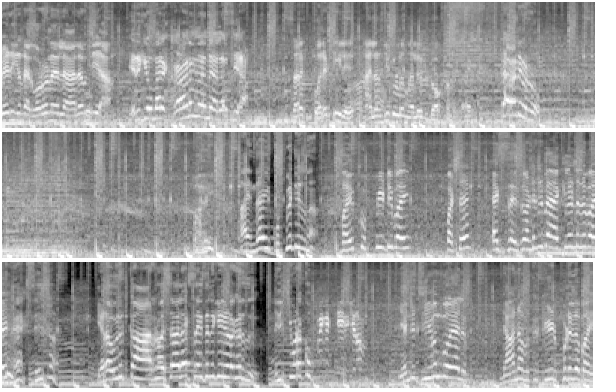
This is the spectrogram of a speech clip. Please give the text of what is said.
പേടിക്കണ്ട കൊറോണ അല്ല അലർജിയാ. എനിക്ക് ഉമ്മാരെ കാണുന്ന തന്നെ അലർജിയാ. സാറെ കൊരട്ടിയിൽ അലർജിക്കുള്ള നല്ലൊരു ഡോക്ടർ എന്താ ഈ കുപ്പി ബൈ കുപ്പിട്ടി ബൈ. പക്ഷേ എക്സസൈസ് കണ്ടിട്ട് ബാക്കിലുണ്ടല്ലോ ബൈ. എക്സസൈസാ എടാ ഒരു കാരണവശാലും എക്സസൈസിന് കീഴടങ്ങരുത്. എനിക്കിവിടെ കുപ്പി കിട്ടിയിരിക്കണം. എന്റെ ജീവൻ പോയാലും ഞാൻ അവർക്ക് കീഴ്പ്പെടില്ല ബൈ.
